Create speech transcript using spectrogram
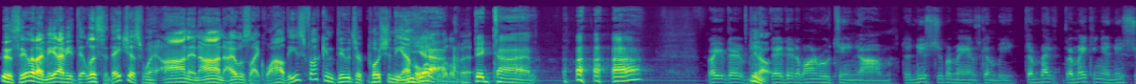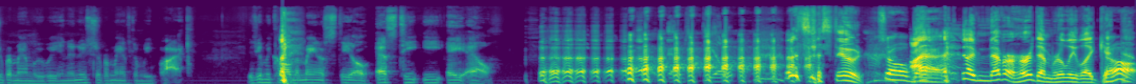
Dude, see what I mean? I mean, th- listen, they just went on and on. I was like, wow, these fucking dudes are pushing the envelope yeah, a little bit. big time. Like they, You know- they did a one routine. Um, the new Superman's gonna be they're make, they're making a new Superman movie, and the new Superman's gonna be black. He's gonna be called the Man of Steel, S T E A L. it's just, dude. So bad. I, I've never heard them really like get that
